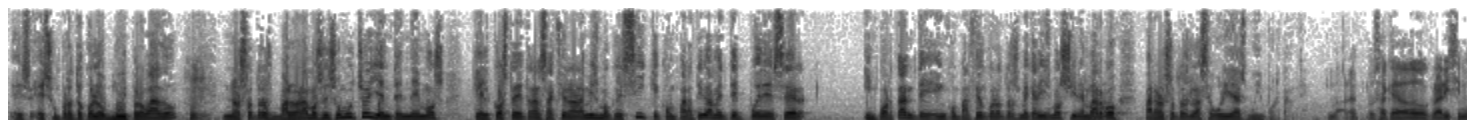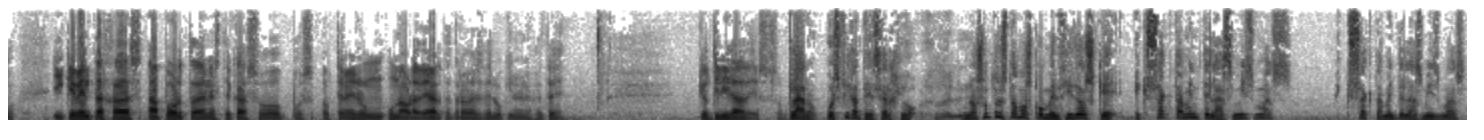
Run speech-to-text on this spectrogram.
es, es un protocolo muy probado. Hmm. Nosotros valoramos eso mucho y entendemos que el coste de transacción ahora mismo, que sí, que comparativamente puede ser importante en comparación con otros mecanismos, sin embargo, para nosotros la seguridad es muy importante. Vale, pues ha quedado clarísimo. ¿Y qué ventajas aporta en este caso pues obtener un- una obra de arte a través de Looking NFT? ¿Qué utilidades? Claro, pues fíjate, Sergio, nosotros estamos convencidos que exactamente las mismas, exactamente las mismas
